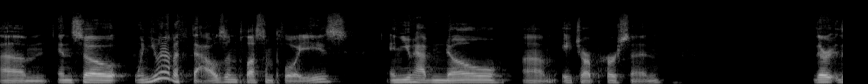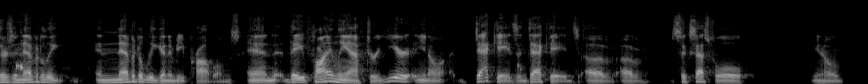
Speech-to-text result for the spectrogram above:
Um, and so when you have a thousand plus employees and you have no um, HR person, there, there's inevitably inevitably going to be problems. And they finally, after year, you know, decades and decades of of successful, you know,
